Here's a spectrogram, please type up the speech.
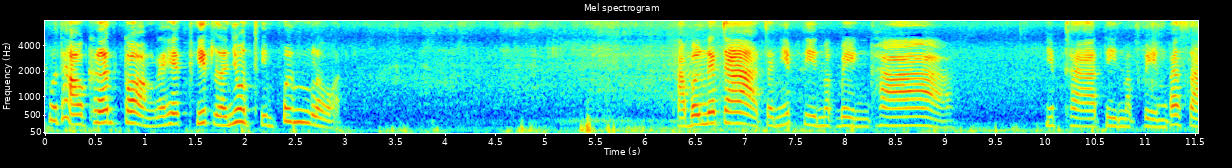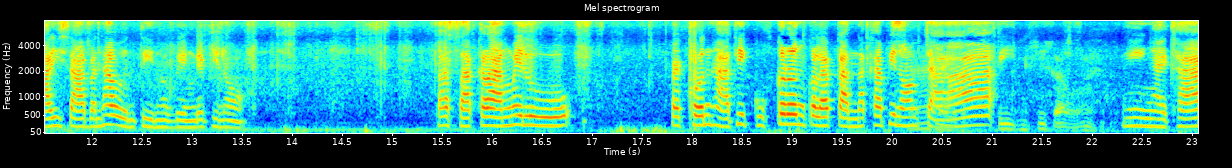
ผู้เฒ่าเคินกล่องแล้วเฮ็ดพิษแล้วยุดทิมปึ้งโหลดถ้าเบิ่งได้จ้า จะยิบตีนมักเบ่งค่ะยิบคาตีนมักเบ่งภาษาอีสานบรรเทาเอินตีนมักเบ่งได้พี่น้องภาษากลางไม่รู้ ไปค้นหาที่กูเกิลก็แล้วกันนะคะ พี่น้องจ๋า ตีนคือเก่านี่ไงคะ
